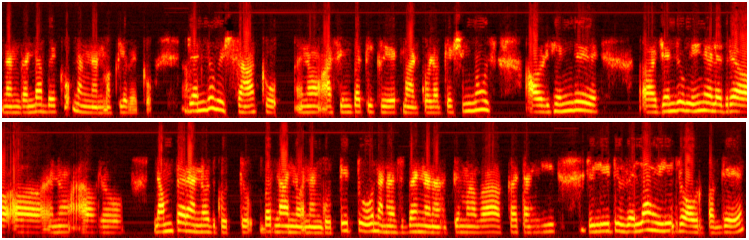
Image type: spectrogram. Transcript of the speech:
ನನ್ ಗಂಡ ಬೇಕು ನಂಗ್ ನನ್ ಮಕ್ಳು ಬೇಕು. ಜನರು ಇಷ್ಟ ಸಾಕು ಏನೋ ಆ ಸಿಂಪತಿ ಕ್ರಿಯೇಟ್ ಮಾಡ್ಕೊಳ್ಳೋಕೆ ಶಿ ನೋಸ್ ಅವ್ರ ಹೆಂಗೆ ಜನರು ಏನ್ ಹೇಳಿದ್ರೆ ಏನೋ ಅವರು ನಂಬ್ತಾರೆ ಅನ್ನೋದು ಗೊತ್ತು. ಬಟ್ ನಾನು ನಂಗೆ ಗೊತ್ತಿತ್ತು ನನ್ನ ಹಸ್ಬೆಂಡ್ ನನ್ನ ಅತ್ತೆ ಮಾವ, ಅಕ್ಕ, ತಂಗಿ ರಿಲೇಟಿವ್ಸ್ ಎಲ್ಲ ಹೇಳಿದ್ರು ಅವ್ರ ಬಗ್ಗೆ.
